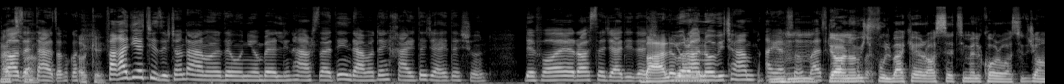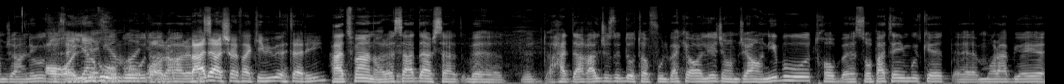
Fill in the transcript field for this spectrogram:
واضح تر اضافه. کنیم. فقط یه چیزی چون در مورد اونیون برلین حرف زدین در مورد این خرید جدیدشون. دفاع راست جدیدش بله، بله. یورانوویچ هم اگر صحبت کنیم یورانوویچ خوبه. فولبک راست تیم ملی کرواسی تو جام جهانی بود. خیلی بود. خوب بود. آره. آره آره بعد اشرف حکیمی بهترین؟ حتما آره 100 درصد. حداقل جز دو تا فولبک عالی جام جهانی بود. خب صحبت این بود که مربیای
